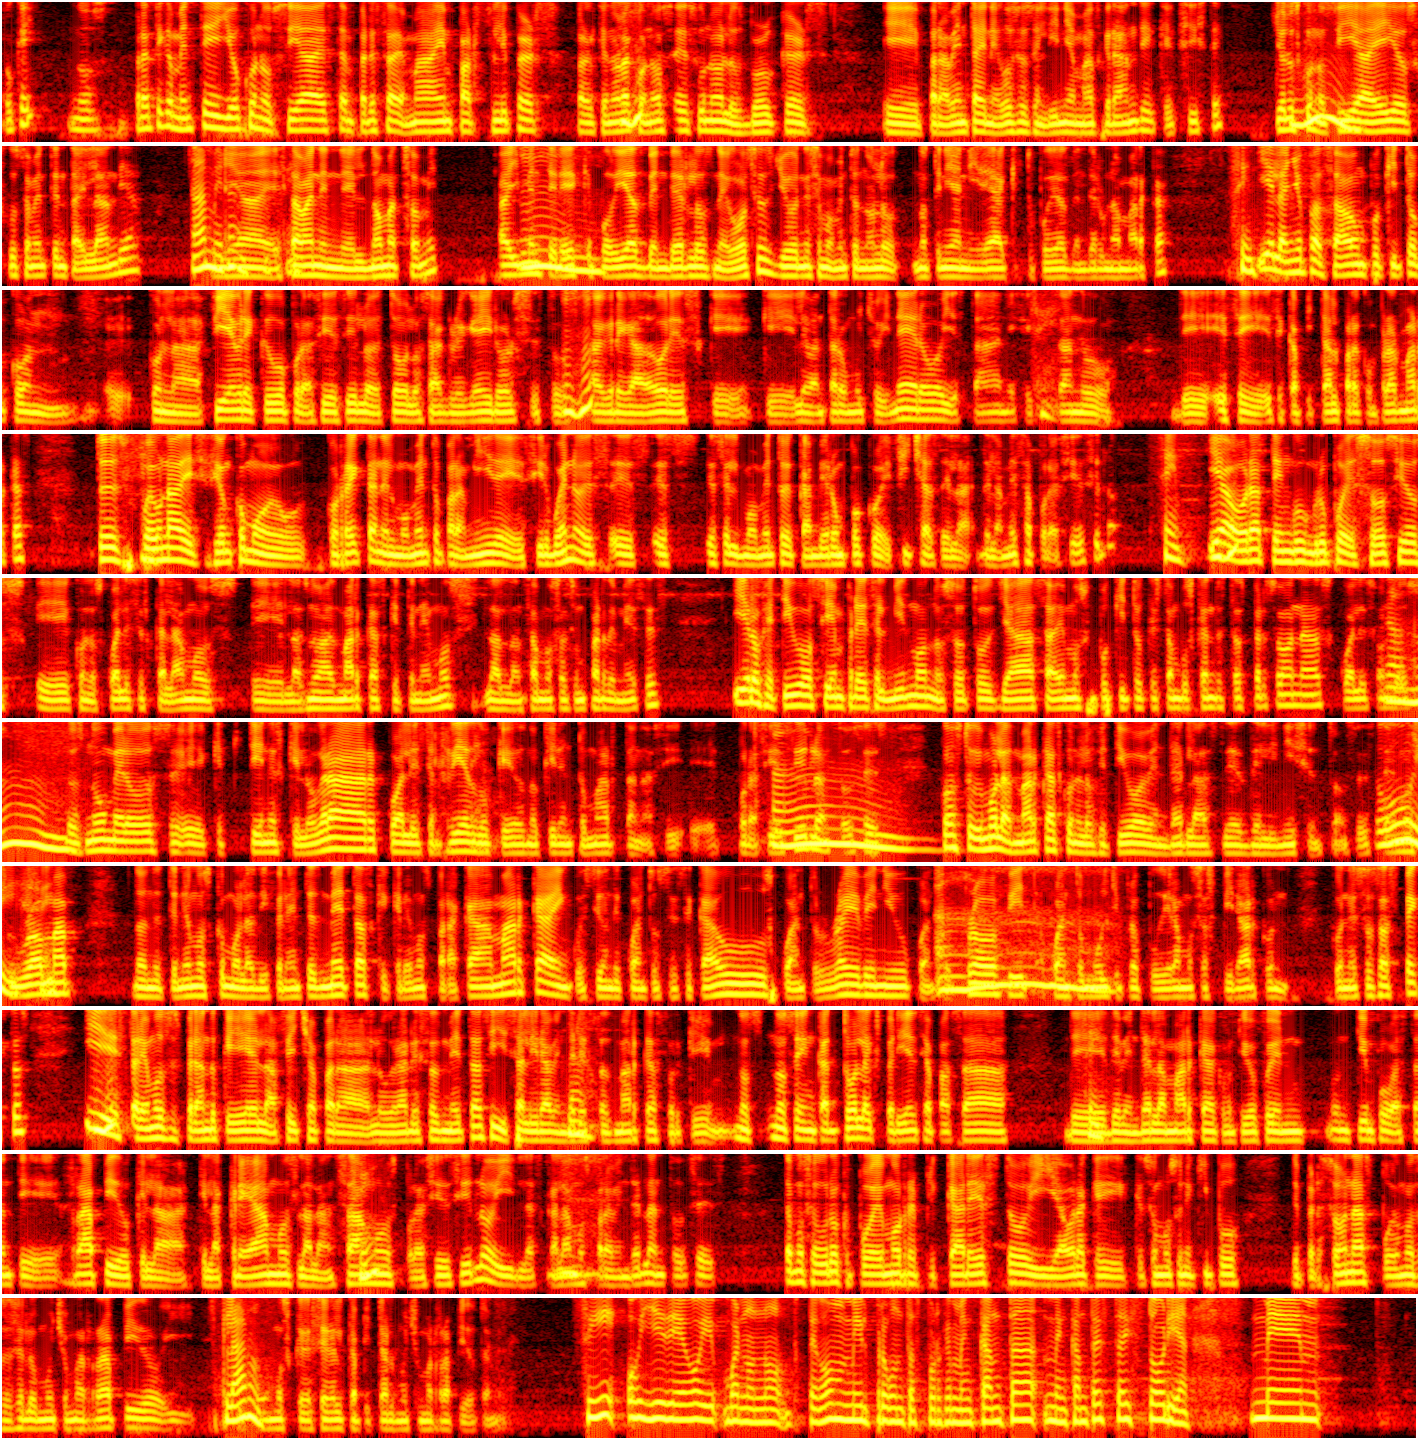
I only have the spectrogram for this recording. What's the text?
Ok, nos, prácticamente yo conocía esta empresa llamada Empire Flippers. Para el que no la conoce, es uno de los brokers eh, para venta de negocios en línea más grande que existe. Yo los conocí mm. a ellos justamente en Tailandia. Ah, mira. Estaban en el Nomad Summit Ahí me enteré que mm. podías vender los negocios. Yo en ese momento no, lo, no tenía ni idea que tú podías vender una marca. Sí. Y el año pasado, un poquito con, eh, con la fiebre que hubo, por así decirlo, de todos los aggregators, estos agregadores que, que, levantaron mucho dinero y están ejecutando de ese, ese capital para comprar marcas. Entonces fue una decisión como correcta en el momento para mí de decir, bueno, es, es, es, es el momento de cambiar un poco de fichas de la, de la mesa, por así decirlo. Sí. Y ahora tengo un grupo de socios eh, con los cuales escalamos eh, las nuevas marcas que tenemos, las lanzamos hace un par de meses y el objetivo siempre es el mismo. Nosotros ya sabemos un poquito qué están buscando estas personas, cuáles son los, números eh, que tú tienes que lograr, cuál es el riesgo que ellos no quieren tomar tan así, eh, por así decirlo. Entonces, ah. construimos las marcas con el objetivo de venderlas desde el inicio. Entonces, tenemos un roadmap donde tenemos como las diferentes metas que queremos para cada marca en cuestión de cuántos SKUs, cuánto revenue, cuánto profit, cuánto ah. múltiplo pudiéramos aspirar con, con esos aspectos. Y estaremos esperando que llegue la fecha para lograr esas metas y salir a vender estas marcas porque nos, nos, encantó la experiencia pasada de, de, vender la marca. Digo, fue en un tiempo bastante rápido que la, que la creamos, la lanzamos, por así decirlo, y la escalamos para venderla. Entonces, estamos seguros que podemos replicar esto y ahora que, que, somos un equipo de personas podemos hacerlo mucho más rápido y podemos crecer el capital mucho más rápido también. Sí, oye Diego, y bueno, no, tengo mil preguntas porque me encanta, me encanta esta historia. Me,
